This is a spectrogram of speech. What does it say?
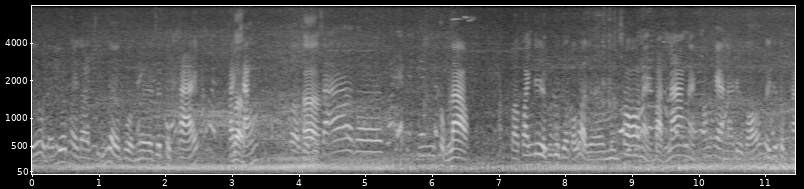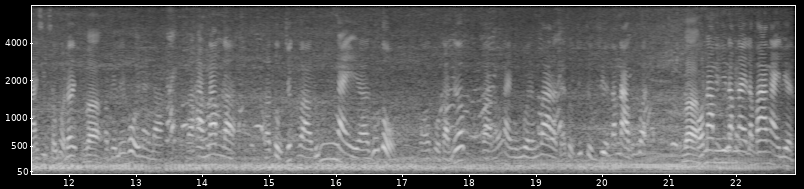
lễ hội té nước này là chính là của người dân tộc Thái, Thái Vâng. trắng ở À. xã à, Khổng Lào. Và quanh đây là khu vực có cả à, Mường So này, Bản Lang này, Phong Thèn này đều có người dân tộc Thái sinh sống ở đây. vâng Và cái lễ hội này là, là hàng năm là, là tổ chức vào đúng ngày à, giỗ tổ của- cả nước và nó ngày mùng 10 tháng 3 là sẽ tổ chức thường xuyên năm nào cũng vậy. Có vâng năm như năm nay là 3 ngày liền.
